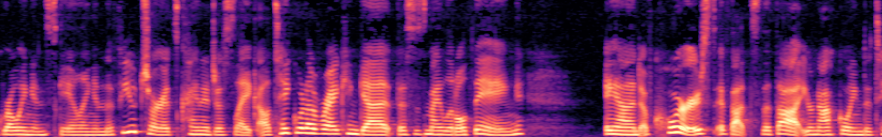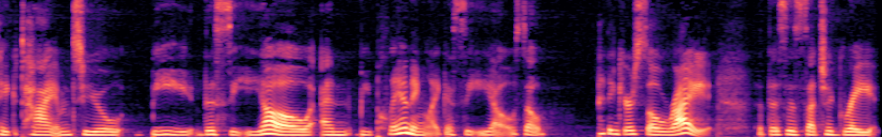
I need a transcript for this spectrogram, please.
growing and scaling in the future. It's kind of just like, I'll take whatever I can get. This is my little thing. And of course, if that's the thought, you're not going to take time to be the CEO and be planning like a CEO. So I think you're so right that this is such a great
